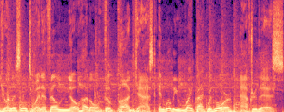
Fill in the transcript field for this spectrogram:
You're listening to NFL No Huddle, the podcast, and we'll be right back with more after this.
